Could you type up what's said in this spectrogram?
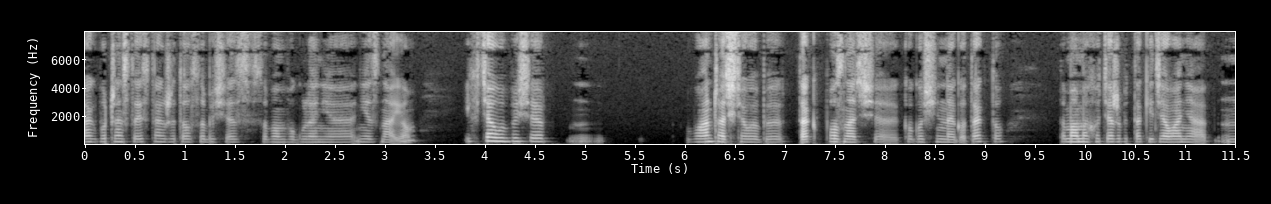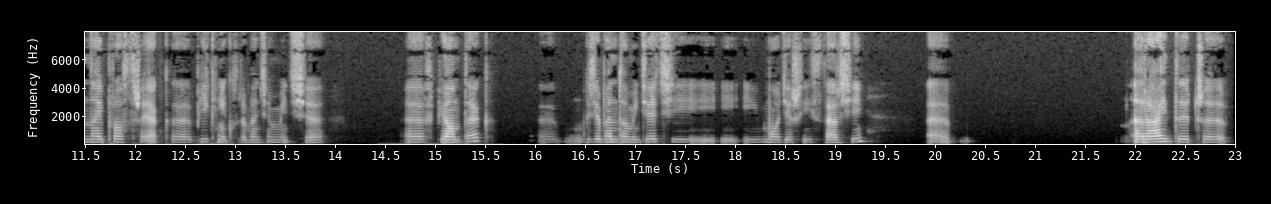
Tak, bo często jest tak, że te osoby się ze sobą w ogóle nie, nie znają i chciałyby się mm, włączać, chciałyby tak poznać kogoś innego, tak? To, to mamy chociażby takie działania najprostsze, jak piknik, który będziemy mieć E, w piątek, e, gdzie będą i dzieci, i, i, i młodzież, i starsi. E, rajdy, czy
